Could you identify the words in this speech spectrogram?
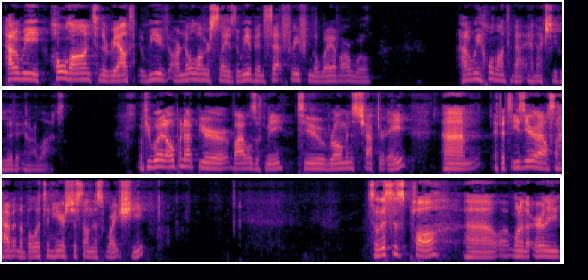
How do we hold on to the reality that we are no longer slaves, that we have been set free from the way of our world? How do we hold on to that and actually live it in our lives? If you would, open up your Bibles with me to Romans chapter 8. Um, if it's easier, I also have it in the bulletin here. It's just on this white sheet. So this is Paul, uh, one of the early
